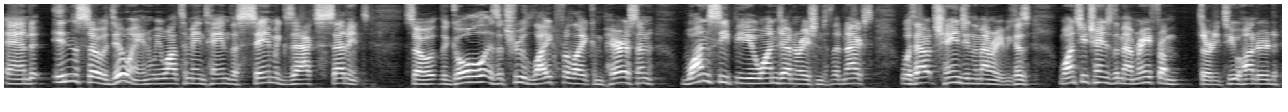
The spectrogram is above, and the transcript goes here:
and in so doing, we want to maintain the same exact settings. So the goal is a true like-for-like -like comparison one CPU, one generation to the next without changing the memory. Because once you change the memory from 3200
